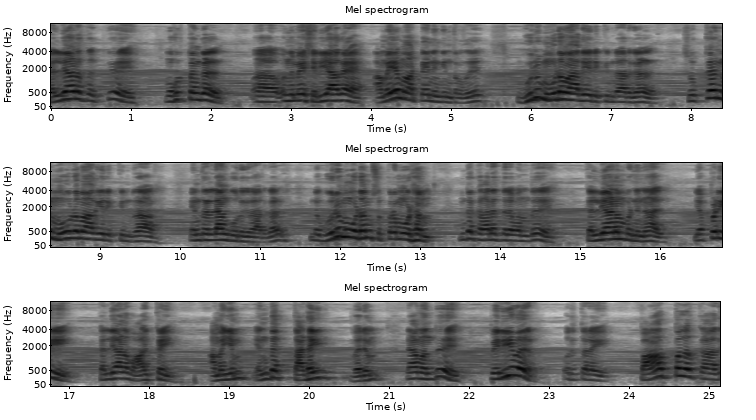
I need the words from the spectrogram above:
கல்யாணத்திற்கு முகூர்த்தங்கள் ஒன்றுமே சரியாக அமைய மாட்டேன் என்கின்றது. குரு மூடமாக இருக்கின்றார்கள். சுக்கன் மூடமாக இருக்கின்றார் என்றெல்லாம் கூறுகிறார்கள். இந்த குரு மூடம் இந்த காலத்தில் வந்து கல்யாணம் பண்ணினால் எப்படி கல்யாண வாழ்க்கை அமையும்? எந்த தடை வரும்? நான் வந்து பெரியவர் ஒருத்தரை பார்ப்பதற்காக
